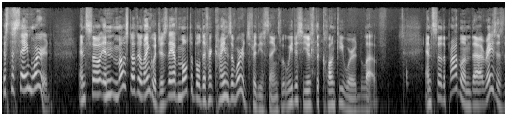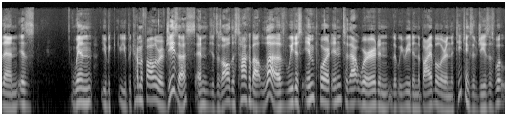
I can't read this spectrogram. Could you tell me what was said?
It's the same word. And so, in most other languages, they have multiple different kinds of words for these things, but we just use the clunky word love. And so the problem that raises then is when you, be, you become a follower of Jesus and there's all this talk about love, we just import into that word and that we read in the Bible or in the teachings of Jesus what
